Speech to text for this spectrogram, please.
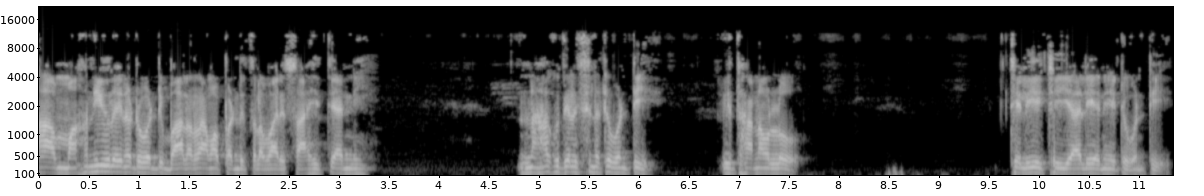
ఆ మహనీయులైనటువంటి బాలరామ పండితుల వారి సాహిత్యాన్ని నాకు తెలిసినటువంటి విధానంలో తెలియచేయాలి అనేటువంటి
